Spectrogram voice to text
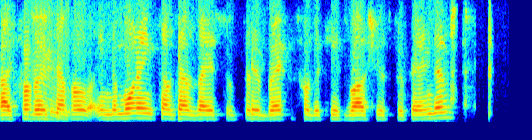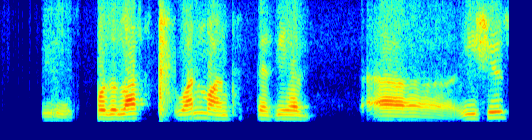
Like for Mhm. example, in the morning, sometimes I used to prepare breakfast for the kids while she was preparing them. Mm-hmm. For the last one month, that we have uh, issues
